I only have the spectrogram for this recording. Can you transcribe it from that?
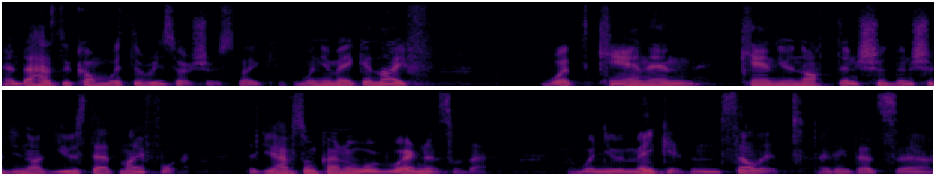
And that has to come with the researchers. Like when you make a knife, what can and can you not and should and should you not use that knife for? That you have some kind of awareness of that when you make it and sell it. I think that's uh,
